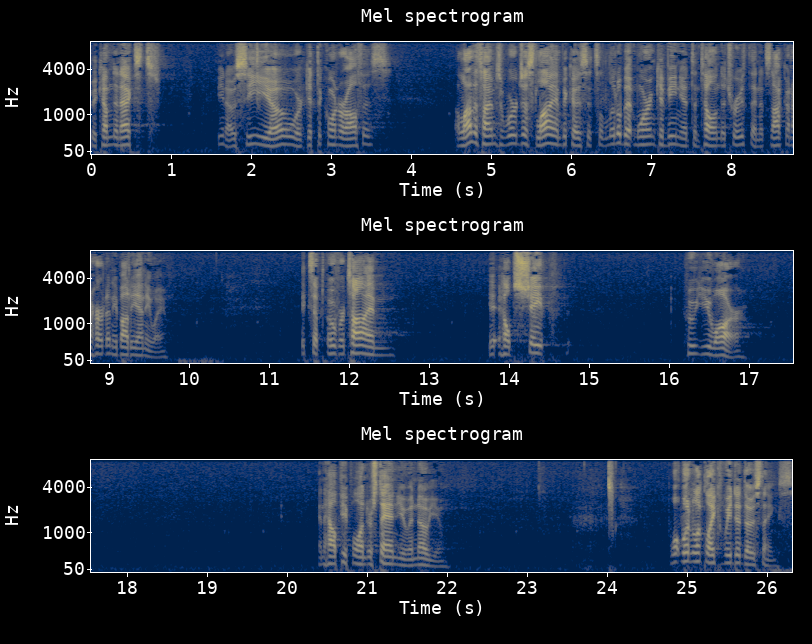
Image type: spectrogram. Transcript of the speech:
become the next, you know, CEO or get the corner office. A lot of times we're just lying because it's a little bit more inconvenient than telling the truth and it's not going to hurt anybody anyway. Except over time, it helps shape who you are and how people understand you and know you. What would it look like if we did those things?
